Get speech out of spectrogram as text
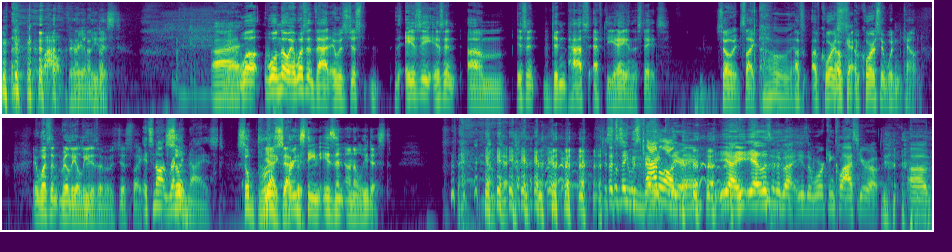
Wow, very elitist. well, well, no, it wasn't that. It was just the AZ isn't um isn't didn't pass FDA in the states, so it's like Oh, of of course Okay. of course it wouldn't count. It wasn't really elitism. It was just like It's not So- recognized. So Bruce exactly. Springsteen isn't an elitist. Okay. Just Let's listen make to his this very catalog, clear. man. yeah, he, yeah. Listen to that. He's a working class hero. Um,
